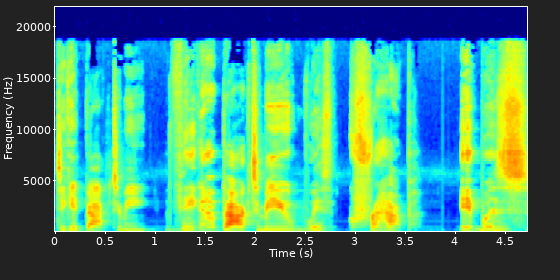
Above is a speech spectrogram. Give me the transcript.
to get back to me. They got back to me with crap. It was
